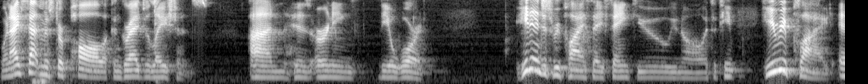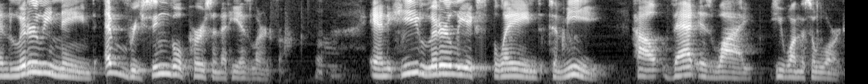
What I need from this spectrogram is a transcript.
When I sent Mr. Paul a congratulations on his earning the award, he didn't just reply and say, Thank you, you know, it's a team. He replied and literally named every single person that he has learned from. And he literally explained to me how that is why he won this award.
